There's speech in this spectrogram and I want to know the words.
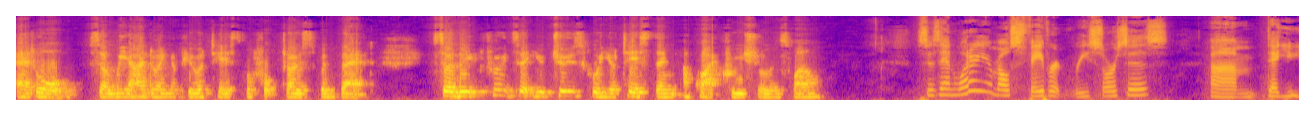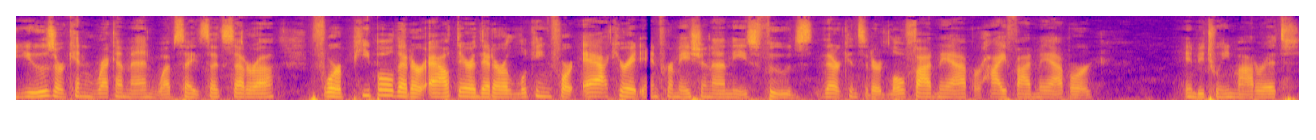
at all. So we are doing a pure test for fructose with that. So the foods that you choose for your testing are quite crucial as well. Suzanne, what are your most favorite resources um, that you use or can recommend, websites, etc., for people that are out there that are looking for accurate information on these foods that are considered low FODMAP or high FODMAP or in between moderate?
